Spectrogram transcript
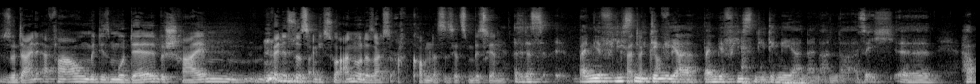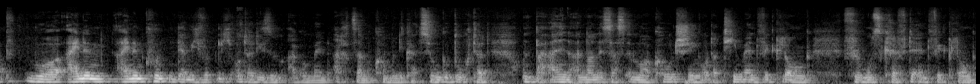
so deine Erfahrungen mit diesem Modell beschreiben? Wendest du das eigentlich so an oder sagst du, ach komm, das ist jetzt ein bisschen. Also das, bei mir fließen die Dinge Kaffee. ja, bei mir fließen die Dinge ja ineinander. Also ich äh, habe nur einen, einen Kunden, der mich wirklich unter diesem Argument achtsame Kommunikation gebucht hat. Und bei allen anderen ist das immer Coaching oder Teamentwicklung, Führungskräfteentwicklung.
